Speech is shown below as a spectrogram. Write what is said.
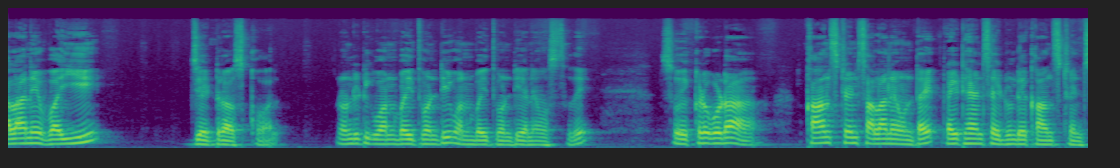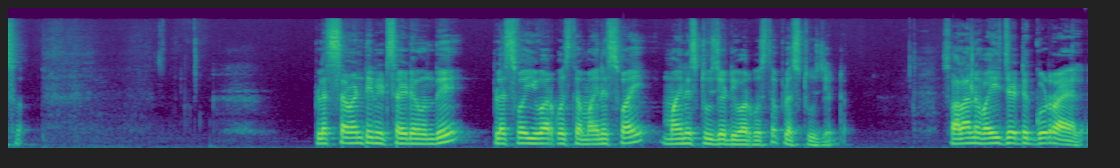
అలానే వై జెడ్ రాసుకోవాలి. రెండింటికి one by twenty one by twenty అనే వస్తుంది. సో ఇక్కడ కూడా కాన్స్టెంట్స్ అలానే ఉంటాయి. రైట్ హ్యాండ్ సైడ్ ఉండే కాన్స్టెంట్స్ ప్లస్ సెవెంటీన్ ఇట్ సైడే ఉంది. ప్లస్ వై ఈ వరకు వస్తే minus Y minus two Z ఈ వరకు వస్తే ప్లస్ టూ జెడ్ సో అలానే వై జెడ్కి కూడా రాయాలి.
